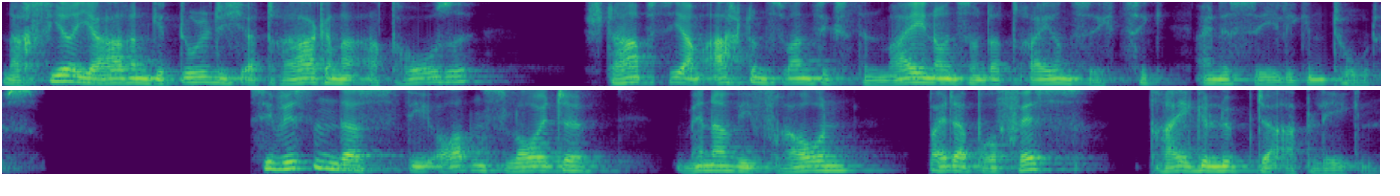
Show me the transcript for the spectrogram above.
Nach vier Jahren geduldig ertragener Arthrose starb sie am 28. Mai 1963 eines seligen Todes. Sie wissen, dass die Ordensleute, Männer wie Frauen, bei der Profess drei Gelübde ablegen.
